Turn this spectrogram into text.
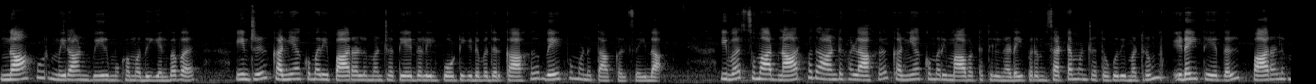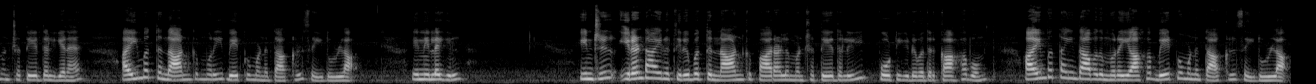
நாகூர் மிரான் பீர் முகமது என்பவர் இன்று கன்னியாகுமரி பாராளுமன்ற தேர்தலில் போட்டியிடுவதற்காக வேட்புமனு தாக்கல் செய்தார். இவர் சுமார் நாற்பது ஆண்டுகளாக கன்னியாகுமரி மாவட்டத்தில் நடைபெறும் சட்டமன்ற தொகுதி மற்றும் இடைத்தேர்தல் பாராளுமன்ற தேர்தல் என ஐம்பத்து நான்கு முறை வேட்புமனு தாக்கல் செய்துள்ளார். இந்நிலையில் இன்று இரண்டாயிரத்தி இருபத்தி நான்கு பாராளுமன்ற தேர்தலில் போட்டியிடுவதற்காகவும் ஐம்பத்தைந்தாவது முறையாக வேட்புமனு தாக்கல் செய்துள்ளார்.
